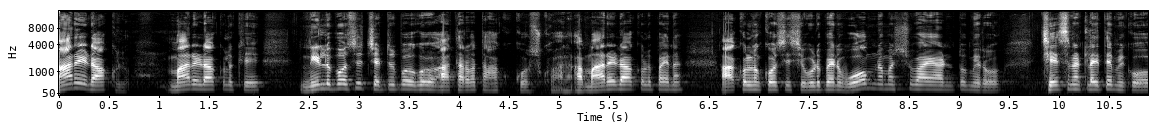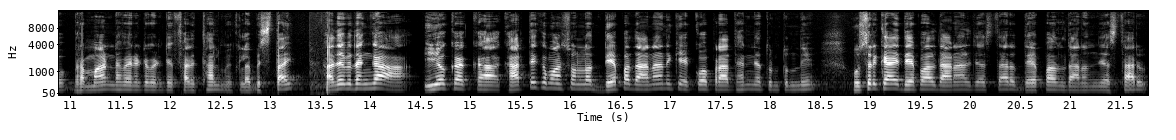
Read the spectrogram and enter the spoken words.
మారేడాకులు. మారేడాకులకి నీళ్ళు పోసి చెట్టు ఆ తర్వాత ఆకు కోసుకోవాలి. ఆ మారేడాకుల పైన ఆకులను కోసి శివుడి పైన ఓం నమ శివాయ అంటూ మీరు చేసినట్లయితే మీకు బ్రహ్మాండమైనటువంటి ఫలితాలు మీకు లభిస్తాయి. అదేవిధంగా ఈ యొక్క కా కార్తీక మాసంలో దీపదానానికి ఎక్కువ ప్రాధాన్యత ఉంటుంది. ఉసిరికాయ దీపాలు దానాలు చేస్తారు దీపాలు దానం చేస్తారు.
